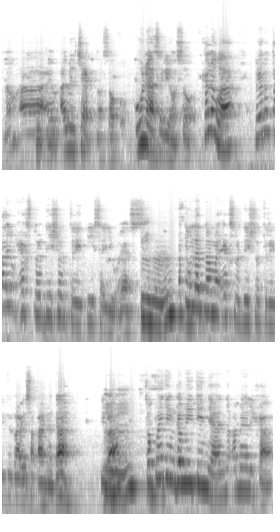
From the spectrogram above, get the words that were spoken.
No? Ah, I, I will check. No? So, una, seryoso. Kalawa, meron tayong extradition treaty sa US. Mhm. Katulad na may extradition treaty tayo sa Canada. Di ba? Mhm. So, pwedeng gamitin yan ng Amerika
